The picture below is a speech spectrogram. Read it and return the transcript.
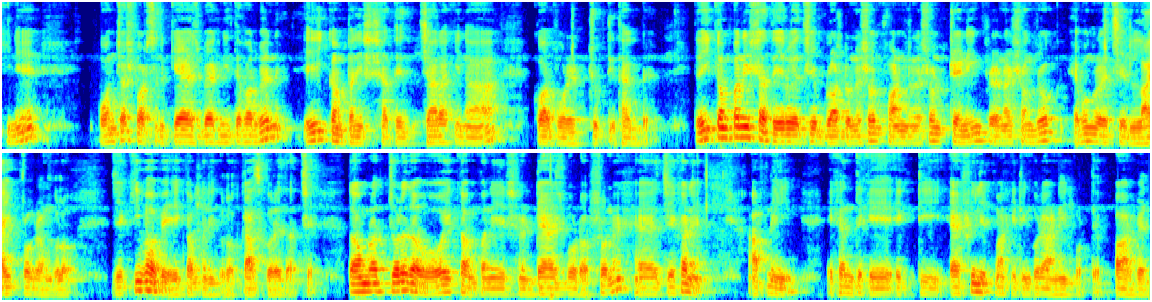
কিনে পঞ্চাশ পার্সেন্ট ক্যাশ ব্যাক নিতে পারবেন এই কোম্পানির সাথে, যারা কিনা কর্পোরেট চুক্তি থাকবে। তো এই কোম্পানির সাথে রয়েছে blood donation fund donation training প্রেরণা সংযোগ এবং রয়েছে লাইভ প্রোগ্রামগুলো যে কীভাবে এই কোম্পানিগুলো কাজ করে যাচ্ছে। তো আমরা চলে যাব এই কোম্পানির ড্যাশবোর্ড অপশনে যেখানে আপনি এখান থেকে একটি অ্যাফিলিয়েট মার্কেটিং করে আর্নিং করতে পারবেন।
